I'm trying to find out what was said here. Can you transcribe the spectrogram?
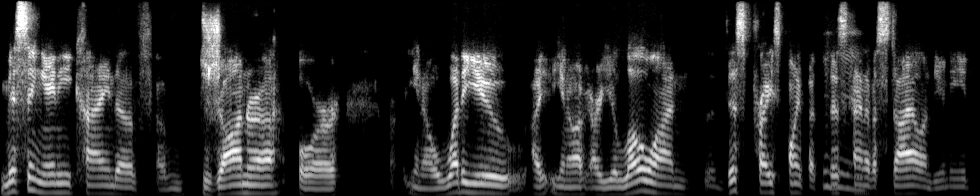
missing any kind of, of genre or you know what do you I, you know are you low on this price point but this Mhm. kind of a style and do you need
